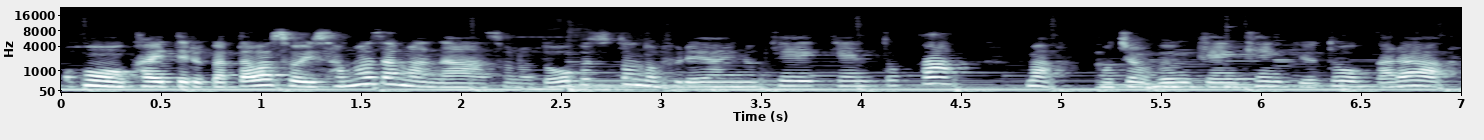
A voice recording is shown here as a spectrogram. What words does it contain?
本を書いてる方はそういうさまざまなその動物との触れ合いの経験とか、まあ、もちろん文献研究等から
